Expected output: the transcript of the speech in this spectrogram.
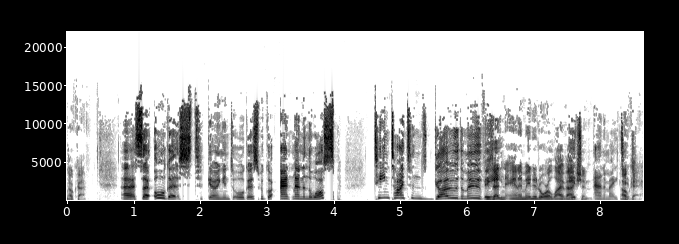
Okay. Uh, so August, going into August, we've got Ant Man and the Wasp, Teen Titans Go the movie. Is that an animated or a live It's action? animated. Okay.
